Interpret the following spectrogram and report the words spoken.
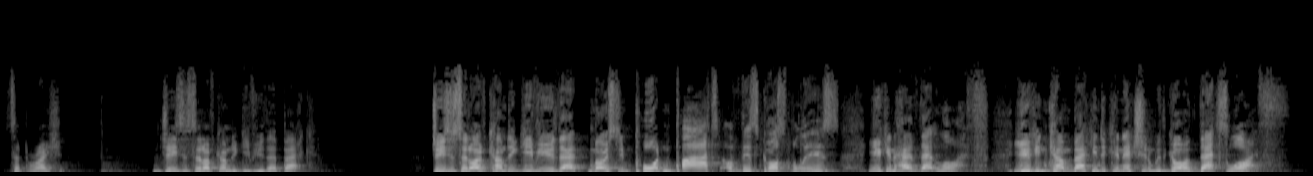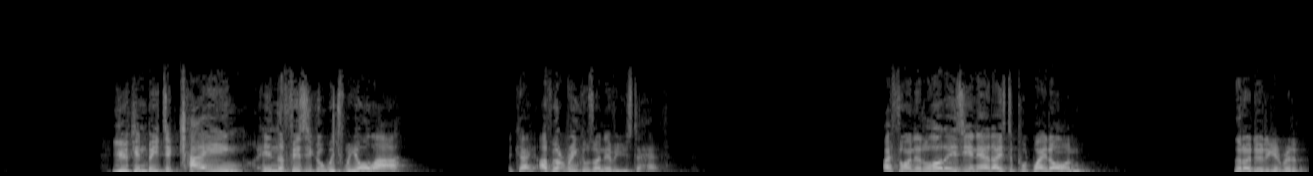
separation. Jesus said, I've come to give you that back. Jesus said, I've come to give you that most important part of this gospel is you can have that life. You can come back into connection with God. That's life. You can be decaying in the physical, which we all are. Okay? I've got wrinkles I never used to have. I find it a lot easier nowadays to put weight on than I do to get rid of it.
